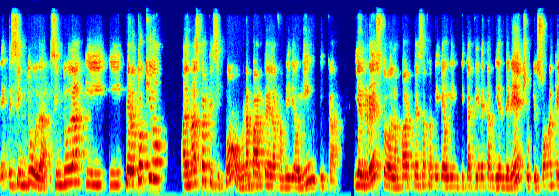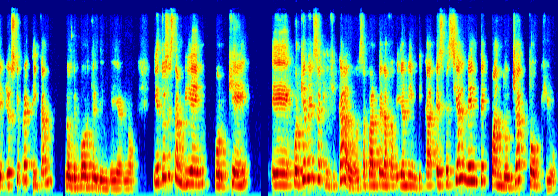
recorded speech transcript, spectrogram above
Eh, eh, sin duda, sin duda. Y, pero Tokio además participó una parte de la familia olímpica y el resto de la parte de esa familia olímpica tiene también derecho, que son aquellos que practican los deportes de invierno. Y entonces también, ¿por qué? Eh, ¿Por qué haber sacrificado esa parte de la familia olímpica, especialmente cuando ya Tokio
